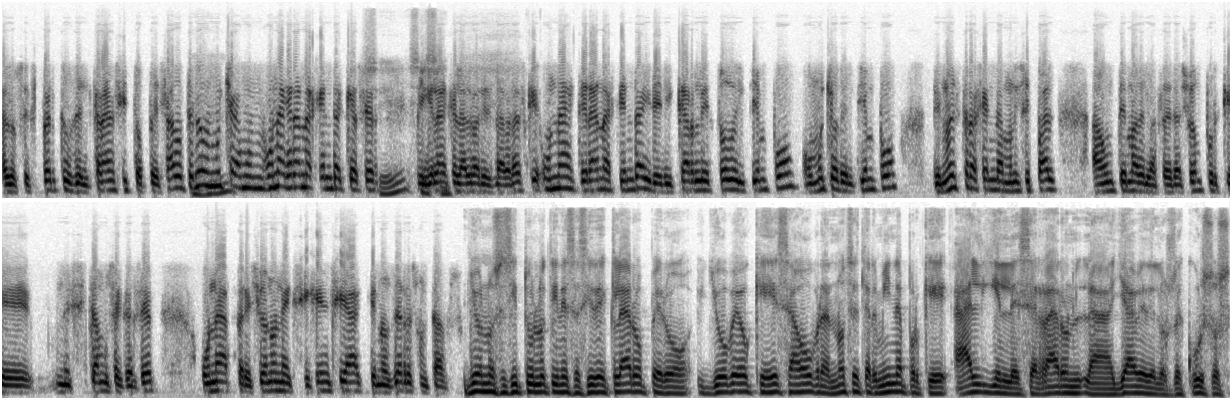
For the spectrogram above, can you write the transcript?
a los expertos del tránsito pesado. Tenemos mucha una gran agenda que hacer, Miguel Ángel Álvarez. La verdad es que una gran agenda y dedicarle todo el tiempo o mucho del tiempo de nuestra agenda municipal a un tema de la federación porque necesitamos ejercer una presión, una exigencia que nos dé resultados. Yo no sé si tú lo tienes así de claro, pero yo veo que esa obra no se termina porque a alguien le cerraron la llave de los recursos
